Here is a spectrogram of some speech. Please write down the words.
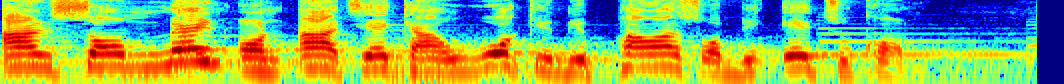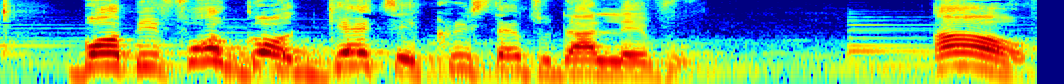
And some men on earth here can walk in the powers of the age to come. But before God gets a Christian to that level, oh,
